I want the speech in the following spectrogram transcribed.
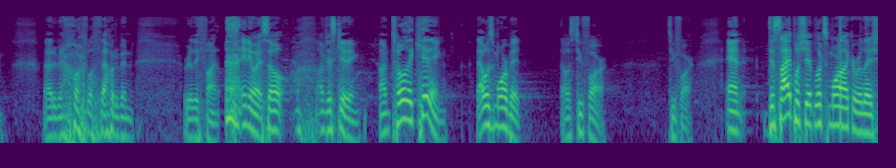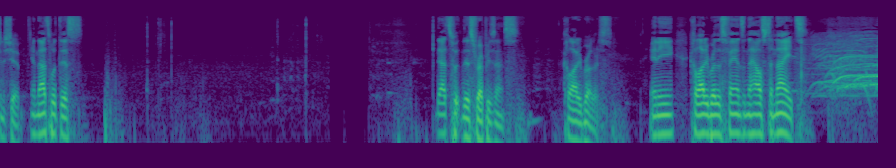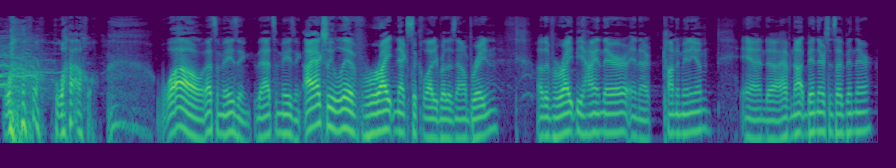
That would have been horrible. That would have been really fun. anyway, so I'm just kidding. I'm totally kidding. That was morbid. That was too far. Too far. And discipleship looks more like a relationship. And that's what this That's what this represents. Kaladi Brothers. Any Kaladi Brothers fans in the house tonight? wow. Wow, that's amazing. That's amazing. I actually live right next to Kaladi Brothers now in Brayton. I live right behind there in a condominium, and uh, I have not been there since I've been there.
